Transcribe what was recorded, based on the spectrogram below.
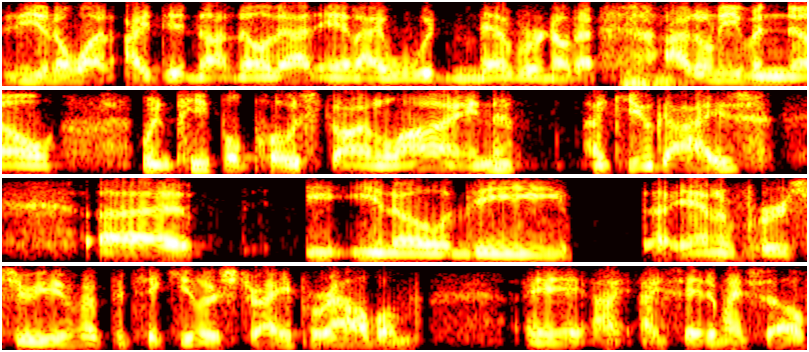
you know what? I did not know that, and I would never know that. I don't even know when people post online, like you guys, uh, y- you know, the anniversary of a particular Stryper album. eh, I, I say to myself,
